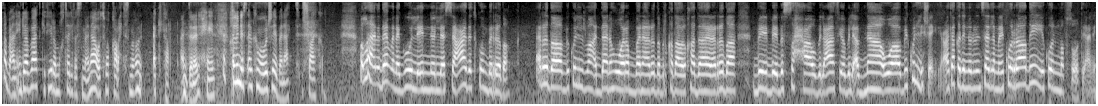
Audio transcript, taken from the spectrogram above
طبعا إجابات كثيرة مختلفة سمعناها وأتوقع راح تسمعون أكثر عندنا الحين. خليني أسألكم أول شيء بنات إيش رأيكم؟ والله أنا دائما أقول إنه السعادة تكون بالرضا. الرضا بكل ما أدانا هو ربنا الرضا بالقضاء والقدر الرضا بالصحة وبالعافية وبالأبناء وبكل شيء. أعتقد إنه الإنسان لما يكون راضي يكون مبسوط يعني.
